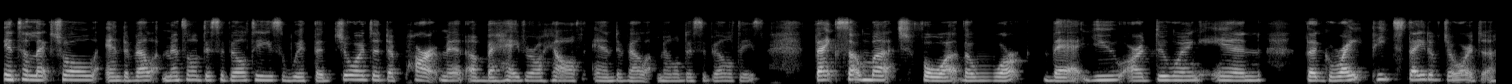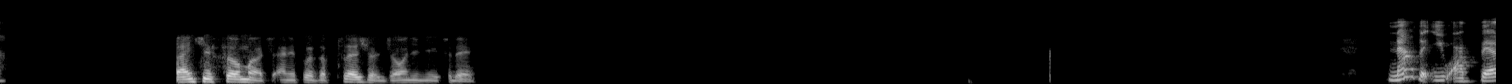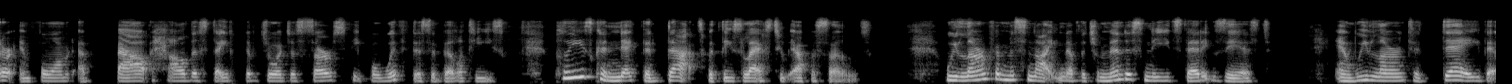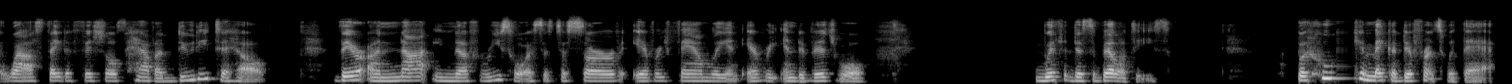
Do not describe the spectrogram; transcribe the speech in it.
intellectual and developmental disabilities with the Georgia Department of Behavioral Health and Developmental Disabilities. Thanks so much for the work that you are doing in the great Peach State of Georgia. Thank you so much, and it was a pleasure joining you today. Now that you are better informed about how the state of Georgia serves people with disabilities, please connect the dots with these last two episodes. We learned from Ms. Knighton of the tremendous needs that exist, and we learned today that while state officials have a duty to help, there are not enough resources to serve every family and every individual with disabilities. But who can make a difference with that?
